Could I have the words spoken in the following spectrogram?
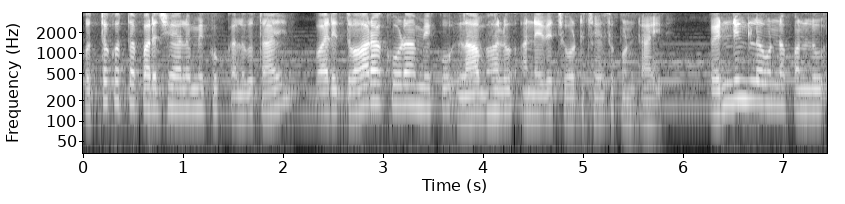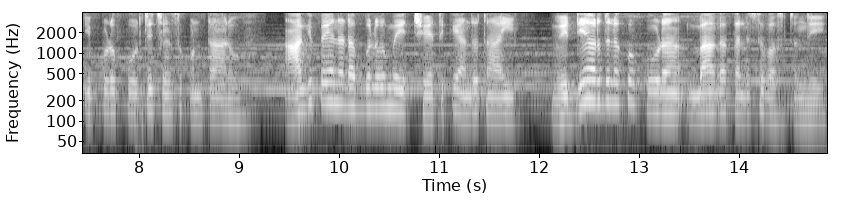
కొత్త కొత్త పరిచయాలు మీకు కలుగుతాయి. వారి ద్వారా కూడా మీకు లాభాలు అనేవి చోటు చేసుకుంటాయి. పెండింగ్లో ఉన్న పనులు ఇప్పుడు పూర్తి చేసుకుంటారు. ఆగిపోయిన డబ్బులు మీ చేతికి అందుతాయి. విద్యార్థులకు కూడా బాగా కలిసి వస్తుంది.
